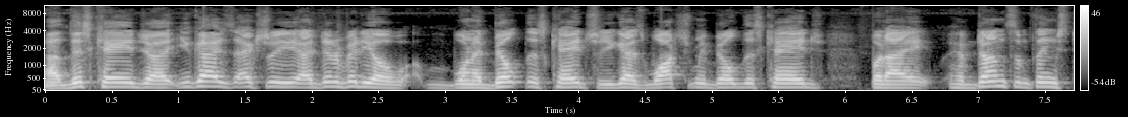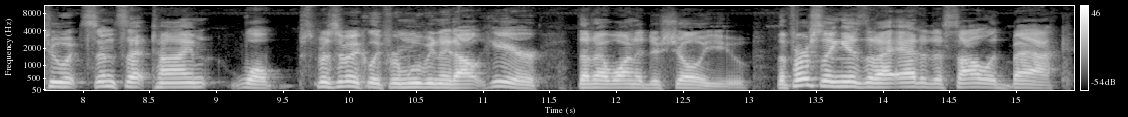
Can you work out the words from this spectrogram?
Uh, this cage, uh, you guys actually, I did a video when I built this cage, so you guys watched me build this cage but I have done some things to it since that time, well, specifically for moving it out here, that I wanted to show you. The first thing is that I added a solid back.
